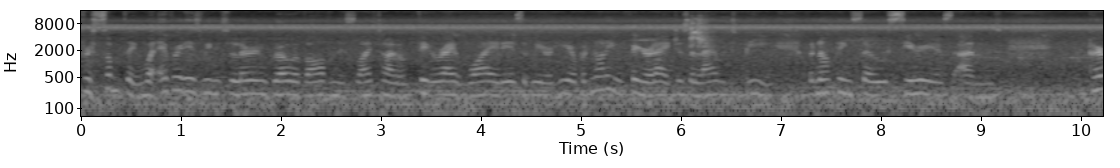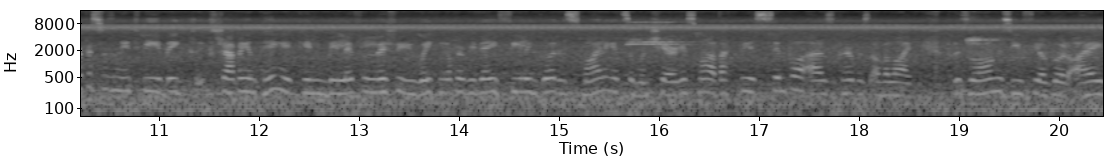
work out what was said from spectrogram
for something, whatever it is we need to learn, grow, evolve in this lifetime and figure out why it is that we are here, but not even figure it out, just allow it to be, but not being so serious and purpose doesn't need to be a big extravagant thing. It can be literally waking up every day, feeling good and smiling at someone, sharing a smile. That can be as simple as the purpose of a life. But as long as you feel good, I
